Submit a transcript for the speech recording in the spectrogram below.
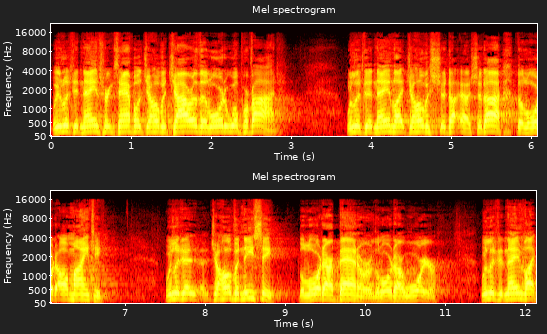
We looked at names, for example, Jehovah Jireh, the Lord will provide. We looked at names like Jehovah Shaddai, uh, Shaddai, the Lord Almighty. We looked at Jehovah Nisi, the Lord our banner, or the Lord our warrior. We looked at names like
